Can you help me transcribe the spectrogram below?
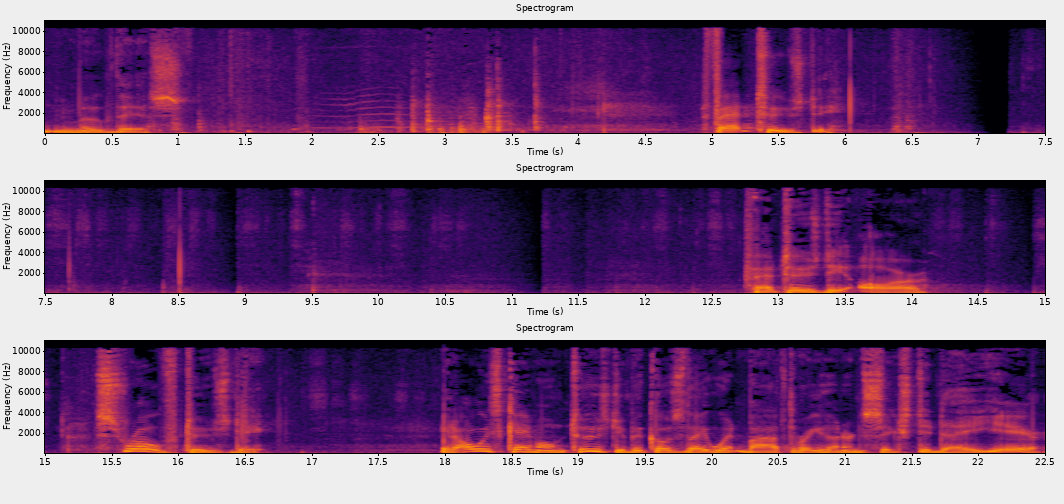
Move this. Fat Tuesday. Fat Tuesday or Shrove Tuesday. It always came on Tuesday because they went by a 360 day year.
